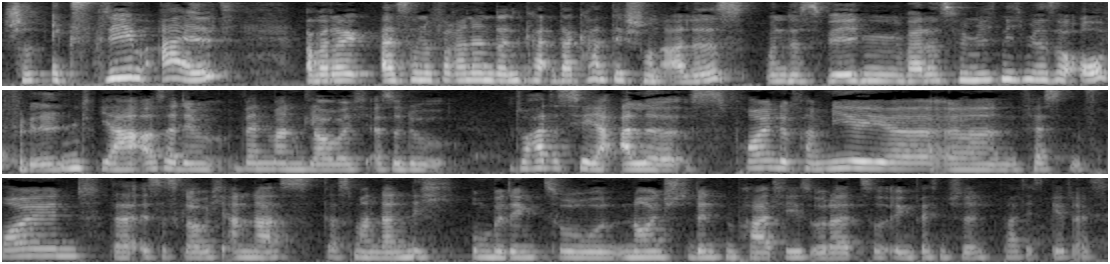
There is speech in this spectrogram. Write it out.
Schon extrem alt. Aber da, als Hannoveranerin, dann da kannte ich schon alles und deswegen war das für mich nicht mehr so aufregend. Ja, außerdem, wenn man, glaube ich, also du, du hattest hier ja alles, Freunde, Familie, äh, einen festen Freund, da ist es, glaube ich, anders, dass man dann nicht unbedingt zu neuen Studentenpartys oder zu irgendwelchen Studentenpartys geht als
